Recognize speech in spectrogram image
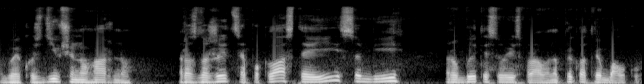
або якусь дівчину гарну, розложитися, покласти і собі робити свої справи, наприклад, рибалку.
